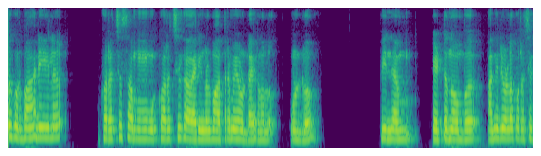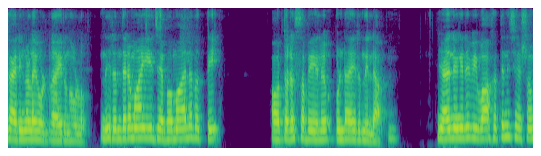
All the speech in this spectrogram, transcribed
കുർബാനയിൽ കുറച്ച് സം കുറച്ച് കാര്യങ്ങൾ മാത്രമേ ഉണ്ടായിരുന്നുള്ളൂ ഉള്ളൂ. പിന്നെ എട്ട് നോമ്പ് അങ്ങനെയുള്ള കുറച്ച് കാര്യങ്ങളെ ഉണ്ടായിരുന്നുള്ളൂ. നിരന്തരമായി ഈ ജപമാല ഭക്തി ഓർത്തഡോക്സ് സഭയിൽ ഉണ്ടായിരുന്നില്ല. ഞാനിങ്ങനെ വിവാഹത്തിന് ശേഷം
